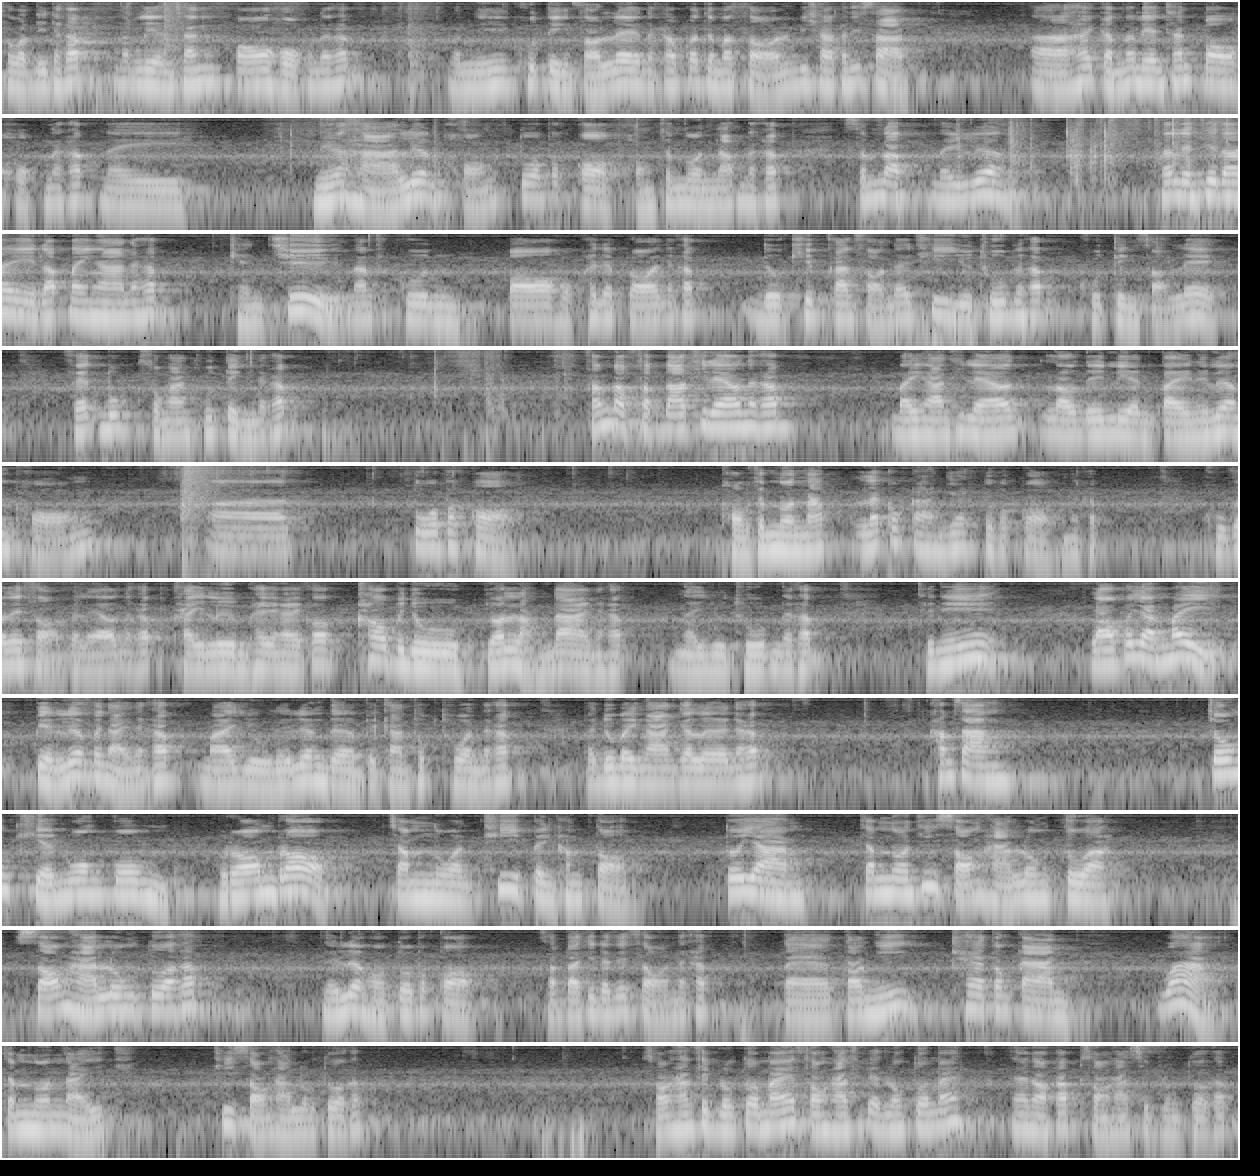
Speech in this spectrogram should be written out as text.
สวัสดีนะครับนักเรียนชั้นป .6 นะครับ วันนี้ครูติ่งสอนเลขนะครับ ก็จะมาสอนวิชาคณิตศาสตร์ให้กับนักเรียนชั้นป .6 นะครับ ในเนื้อหาเรื่องของตัวประกอบของจำนวนนับนะครับสำหรับในเรื่องนักเรียนที่ได้รับใบงานนะครับ เขียนชื่อนามสกุลป .6 ให้เรียบร้อยนะครับ ดูคลิปการสอนได้ที่ YouTube นะครับครูติ่งสอนเลข Facebook ส่งงานครูติ่งนะครับสำหรับสัปดาห์ที่แล้วนะครับ ใบงานที่แล้วเราได้เรียนไปในเรื่องของอตัวประกอบของจำนวนนับ และก็การแยกตัวประกอบนะครับ ครูก็ได้สอนไปแล้วนะครับ ใครลืมใครยังไงก็เข้าไปดูย้อนหลังได้นะครับใน YouTube นะครับ ทีนี้เราก็ยังไม่เปลี่ยนเรื่องไปไหนนะครับ มาอยู่ในเรื่องเดิมเป็นการทบทวนนะครับ ไปดูใบงานกันเลยนะครับคำสั่ง จงเขียนวงกลมล้อมรอบจำนวนที่เป็นคำตอบ ตัวอย่างจำนวนที่ 2 หารลงตัว 2 หารลงตัวครับ ในเรื่องของตัวประกอบสัปดาห์ที่ได้สอนนะครับ แต่ตอนนี้แค่ต้องการว่าจำนวนไหนที่ 2 หารลงตัวครับ 2 หาร 10 ลงตัวไหม2หาร 11 ลงตัวไหมแน่นอนครับ 2 หาร 10 ลงตัวครับ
